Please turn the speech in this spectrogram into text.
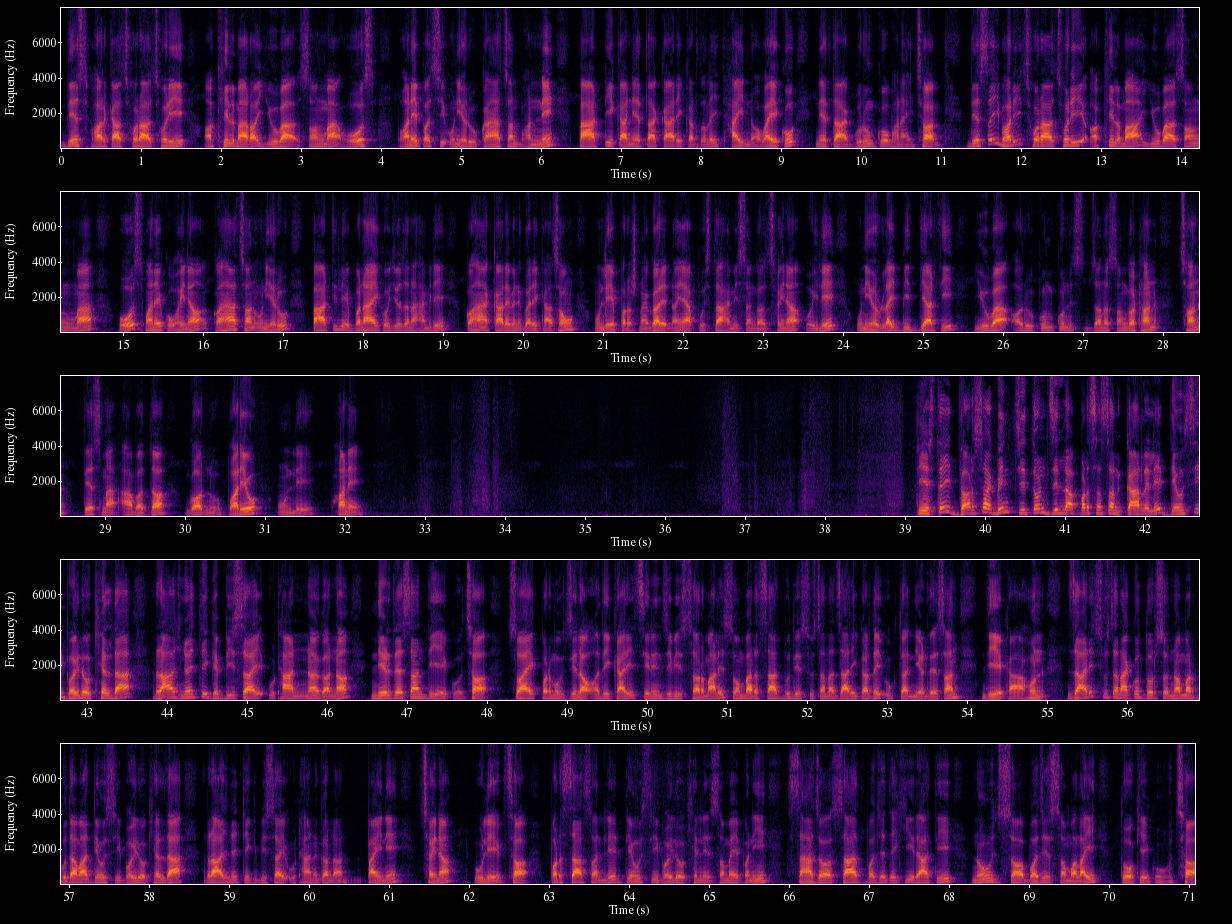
देशभरका छोराछोरी अखिलमा र युवा सङ्घमा होस् भनेपछि उनीहरू कहाँ छन् भन्ने पार्टीका नेता कार्यकर्तालाई थाहै नभएको नेता गुरुङको भनाइ छ। देशैभरि छोराछोरी अखिलमा युवा सङ्घमा होस् भनेको होइन कहाँ छन् उनीहरू पार्टीले बनाएको योजना हामीले कहाँ कार्यान्वयन गरेका छौँ उनले प्रश्न गरे। नयाँ पुस्ता हामीसँग छैन अहिले। उनीहरूलाई विद्यार्थी युवा अरू कुन कुन जनसङ्गठन छन् त्यसमा आबद्ध गर्नु पर्यो उनले भने। त्यस्तै दर्शकबिन चितवन जिल्ला प्रशासन कार्यालयले देउसी भैलो खेल्दा राजनैतिक विषय उठान नगर्न निर्देशन दिएको छ। सहायक प्रमुख जिल्ला अधिकारी चिरञ्जीवी शर्माले सोमबार सात बुधे सूचना जारी गर्दै उक्त निर्देशन दिएका हुन्। जारी सूचनाको दोस्रो नम्बर बुधामा देउसी भैलो खेल्दा राजनैतिक विषय उठान गर्न पाइने छैन उल्लेख छ। प्रशासनले देउसी भैलो खेल्ने समय पनि साँझ सात बजेदेखि राति नौ बजेसम्मलाई तोकेको छ।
